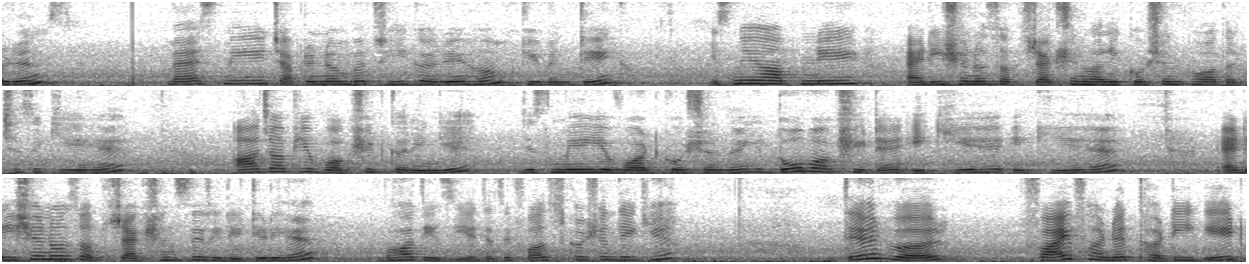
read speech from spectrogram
स्टूडेंट्स मैथ्स में चैप्टर नंबर थ्री कर रहे हैं हम गिव एंड टेक इसमें आपने एडिशन और सब्सट्रैक्शन वाले क्वेश्चन बहुत अच्छे से किए हैं। आज आप ये वर्कशीट करेंगे, जिसमें ये वर्ड क्वेश्चन हैं, ये दो वर्कशीट हैं, एक ये है, एक ये है। एडिशन और सब्सट्रैक्शन से रिलेटेड है, बहुत ईजी है। जैसे फ़र्स्ट क्वेश्चन देखिए। There were five hundred thirty eight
